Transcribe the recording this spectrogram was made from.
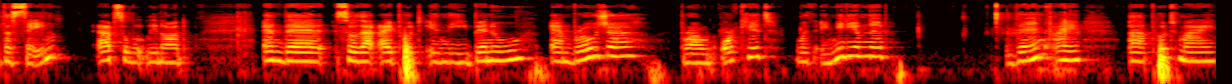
the same. Absolutely not. And then, so that I put in the Benu Ambrosia Brown Orchid with a medium nib. Then I uh, put my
